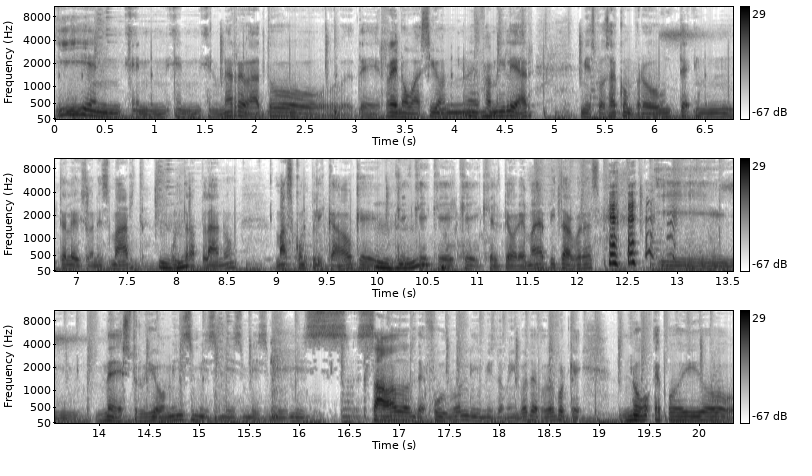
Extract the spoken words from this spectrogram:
Y en, en- en- en un arrebato de renovación eh, familiar, mi esposa compró un, te- un televisor smart, ultraplano, más complicado que, que- que- que- que- que el teorema de Pitágoras y me destruyó mis, mis, mis, mis, mis- sábados de fútbol y mis domingos de fútbol porque no he podido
